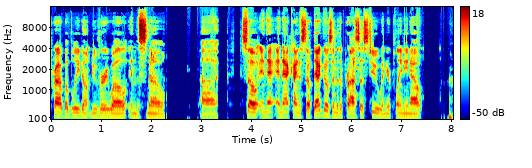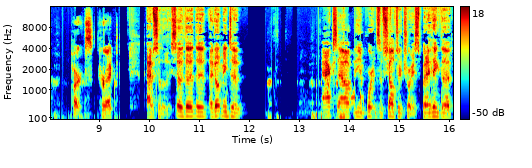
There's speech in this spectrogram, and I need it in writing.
probably don't do very well in the snow. Uh, so, and that and that kind of stuff that goes into the process too when you're planning out parks, correct? Absolutely. So the the I don't mean to axe out the importance of shelter choice, but I think the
